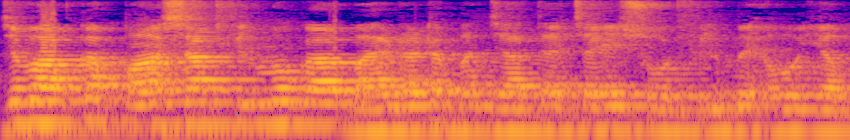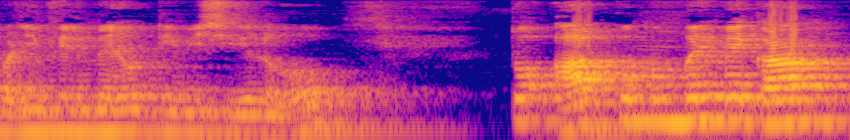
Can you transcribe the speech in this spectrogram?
जब आपका पाँच सात फ़िल्मों का बायोडाटा बन जाता है, चाहे शॉर्ट फ़िल्में हो या बड़ी फ़िल्में हो टीवी सीरियल हो तो आपको मुंबई में काम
